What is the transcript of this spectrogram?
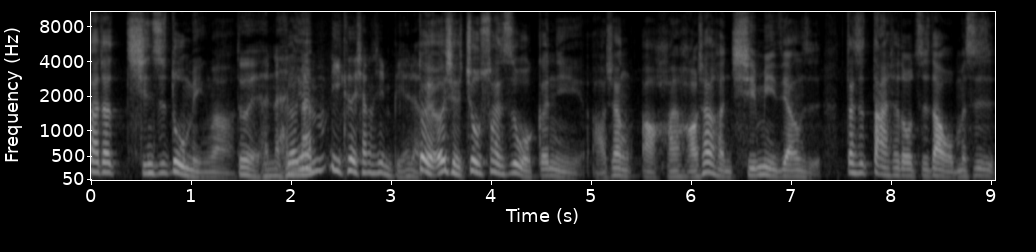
大家心知肚明嘛。对，很难很难立刻相信别人。对，而且就算是我跟你好像啊，好好像很亲密这样子，但是大家都知道我们是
